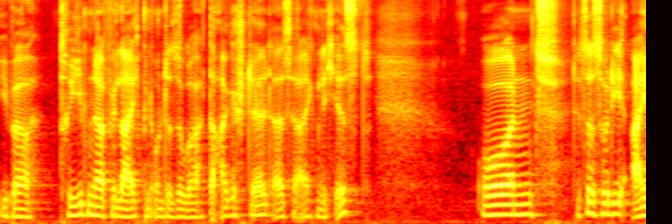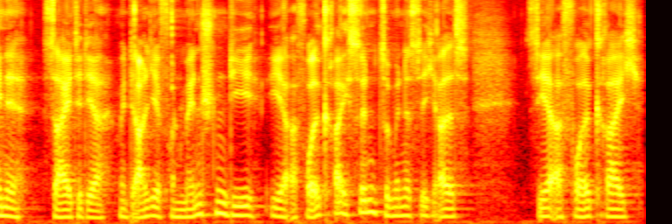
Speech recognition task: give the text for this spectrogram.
übertriebener vielleicht mitunter sogar dargestellt, als er eigentlich ist. Und das ist so die eine Seite der Medaille von Menschen, die eher erfolgreich sind, zumindest sich als sehr erfolgreich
